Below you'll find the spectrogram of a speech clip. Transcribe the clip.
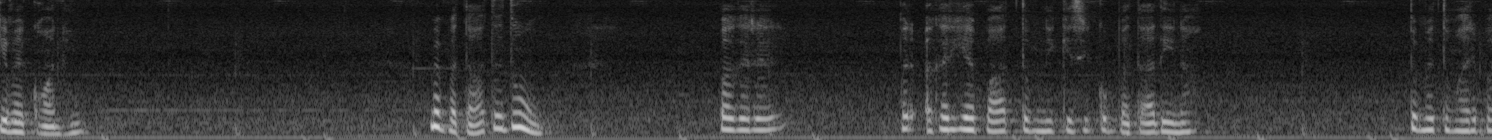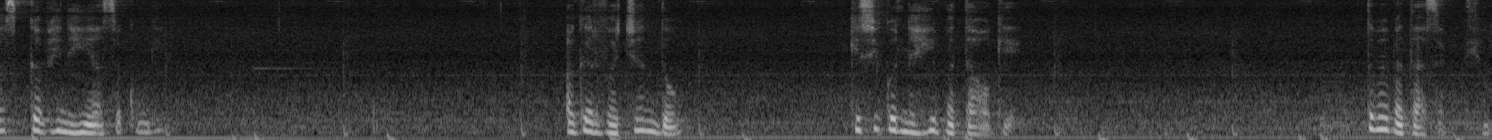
कि मैं कौन हूँ? मैं बता तो दूँ, पर पर अगर यह बात तुमने किसी को बता दी ना तो मैं तुम्हारे पास कभी नहीं आ सकूँगी। अगर वचन दो किसी को नहीं बताओगे तो मैं बता सकती हूँ।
